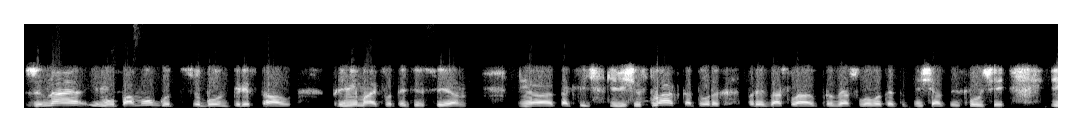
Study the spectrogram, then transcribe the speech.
жена ему помогут, чтобы он перестал принимать вот эти все э, токсические вещества, от которых произошло, произошло вот этот несчастный случай. И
